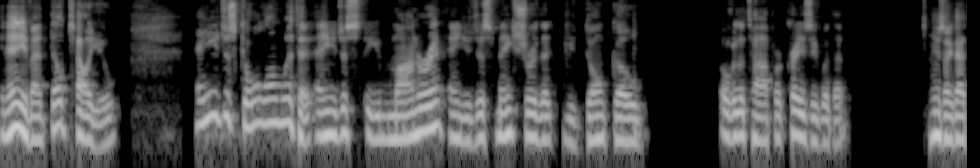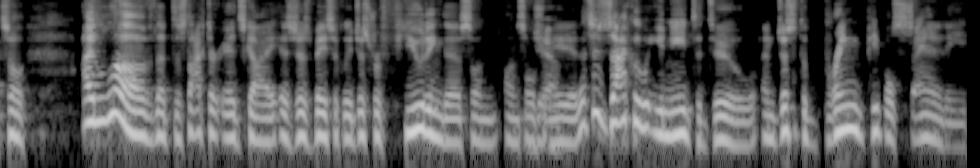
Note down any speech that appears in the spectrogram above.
in any event, they'll tell you, and you just go along with it, and you just you monitor it, and you just make sure that you don't go over the top or crazy with it. Things like that. So I love that this Dr. Idz guy is just basically just refuting this on, on social Yeah. media. That's exactly what you need to do. And just to bring people's sanity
